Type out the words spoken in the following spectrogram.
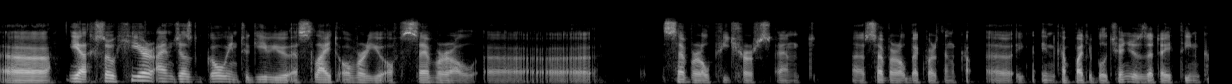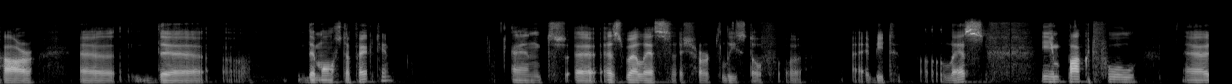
Uh, yeah, so here I'm just going to give you a slight overview of several uh, several features and uh, several backward and uh, incompatible changes that I think are the the most effective and uh, as well as a short list of uh, a bit less impactful uh,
